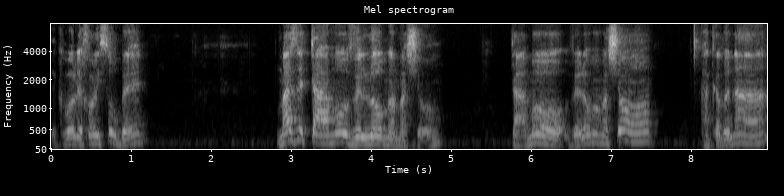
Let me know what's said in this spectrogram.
זה כמו לאכול איסור בהן. מה זה טעמו ולא ממשו? טעמו ולא ממשו, הכוונה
